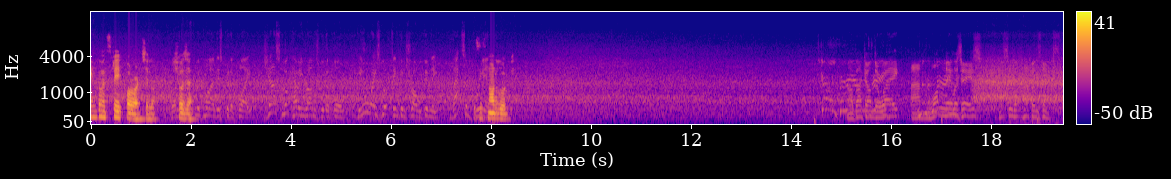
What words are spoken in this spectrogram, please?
একদম স্ট্রেট ফরওয়ার্ড ছিল সোজা This is not good. Are back underway and 1-0 it is. Let's see what happens next.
